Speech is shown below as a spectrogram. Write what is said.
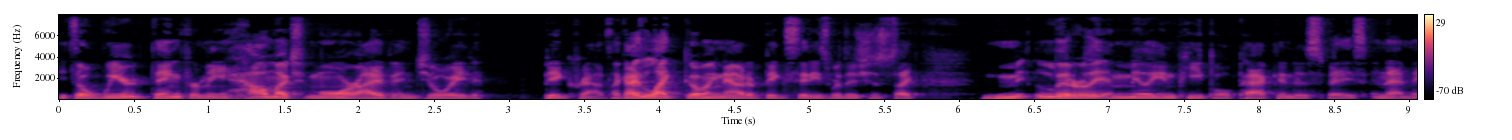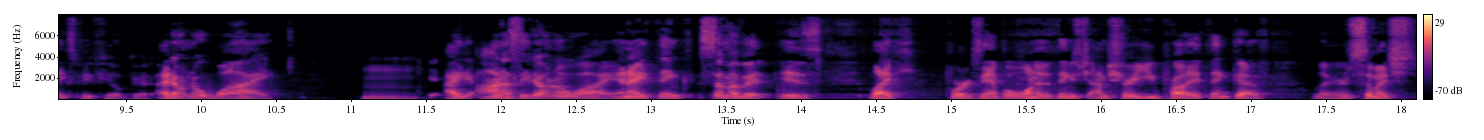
it's a weird thing for me how much more I've enjoyed big crowds. Like I like going now to big cities where there's just like m- literally a million people packed into space, and that makes me feel good. I don't know why. hmm. I honestly don't know why. And I think some of it is like, for example, one of the things I'm sure you probably think of, like there's so much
